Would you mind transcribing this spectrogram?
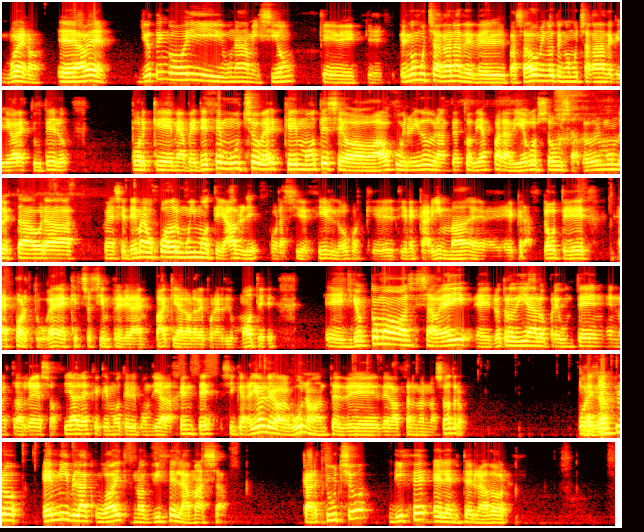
bueno, eh, a ver, yo tengo hoy una misión que, que tengo muchas ganas, desde el pasado domingo tengo muchas ganas de que llegara este Utelo, porque me apetece mucho ver qué mote se ha ocurrido durante estos días para Diego Sousa. Todo el mundo está ahora con ese tema, es un jugador muy moteable, por así decirlo, porque tiene carisma, eh, es grandote, es portugués, que eso siempre le da empaque a la hora de ponerle un mote. Eh, yo, como sabéis, el otro día lo pregunté en, en nuestras redes sociales, que qué mote le pondría a la gente. Si queréis os leo algunos antes de, de lanzarnos nosotros. Por Venga. ejemplo, Emi Black White nos dice la masa. Cartucho dice el enterrador.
